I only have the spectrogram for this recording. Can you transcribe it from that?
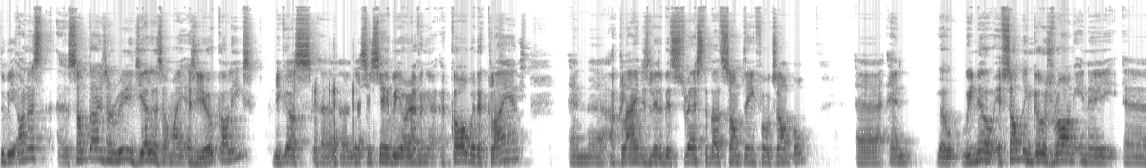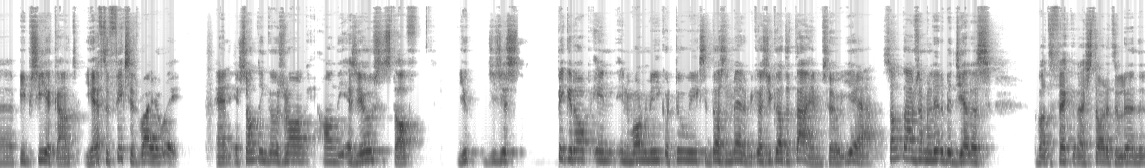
To be honest, uh, sometimes I'm really jealous of my SEO colleagues because uh, let's just say we are having a, a call with a client and uh, our client is a little bit stressed about something for example uh, and well we know if something goes wrong in a uh, ppc account you have to fix it right away and if something goes wrong on the seo stuff you you just pick it up in in one week or two weeks it doesn't matter because you got the time so yeah sometimes i'm a little bit jealous about the fact that i started to learn the,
